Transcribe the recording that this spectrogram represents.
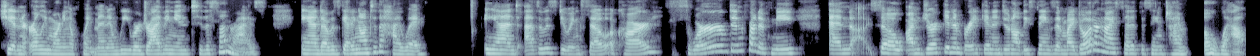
She had an early morning appointment and we were driving into the sunrise. And I was getting onto the highway. And as I was doing so, a car swerved in front of me. And so I'm jerking and braking and doing all these things. And my daughter and I said at the same time, Oh, wow,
